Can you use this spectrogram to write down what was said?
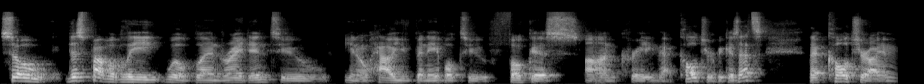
So this probably will blend right into you know how you've been able to focus on creating that culture because that's that culture I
